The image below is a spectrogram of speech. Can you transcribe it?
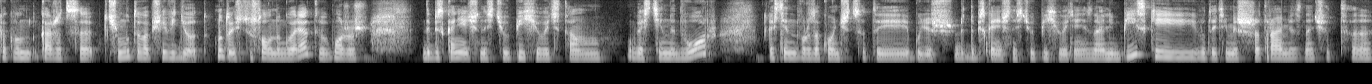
как вам кажется, к чему-то вообще ведет? Ну, то есть, условно говоря, ты можешь до бесконечности упихивать там гостиный двор, гостиный двор закончится, ты будешь до бесконечности упихивать, я не знаю, олимпийский вот этими шатрами, значит, э,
